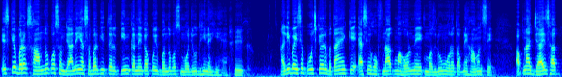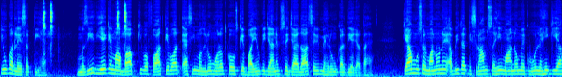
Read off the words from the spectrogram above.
اس کے برعکس خامدوں کو سمجھانے یا صبر کی تلقین کرنے کا کوئی بندوبست موجود ہی نہیں ہے۔ ٹھیک۔ علی بھائی سے پوچھ کر بتائیں کہ ایسے خوفناک ماحول میں ایک مظلوم عورت اپنے حامن سے اپنا جائز حق کیوں کر لے سکتی ہے؟ مزید یہ کہ ماں باپ کی وفات کے بعد ایسی مظلوم عورت کو اس کے بھائیوں کی جانب سے جائیداد سے بھی محروم کر دیا جاتا ہے۔ کیا مسلمانوں نے ابھی تک اسلام صحیح معنوں میں قبول نہیں کیا؟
